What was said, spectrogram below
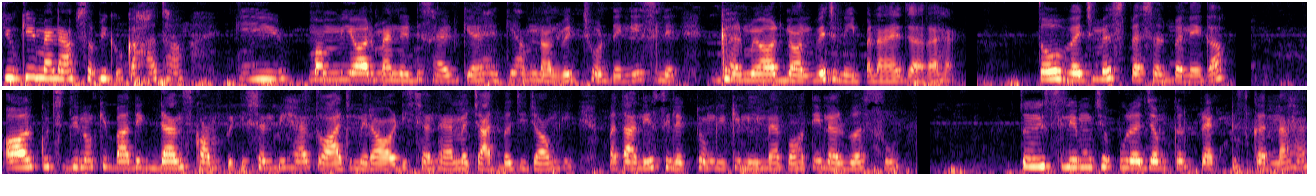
क्योंकि मैंने आप सभी को कहा था कि मम्मी और मैंने डिसाइड किया है कि हम नॉनवेज छोड़ देंगे इसलिए घर में और नॉनवेज नहीं बनाया जा रहा है। तो वेज में स्पेशल बनेगा। और कुछ दिनों के बाद एक डांस कंपटीशन भी है तो आज मेरा ऑडिशन है। मैं चार बजे जाऊँगी। पता नहीं सिलेक्ट होंगी कि नहीं। मैं बहुत ही नर्वस हूँ। तो इसलिए मुझे पूरा जमकर प्रैक्टिस करना है।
